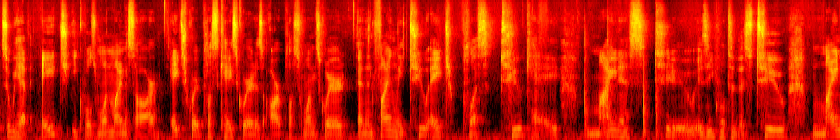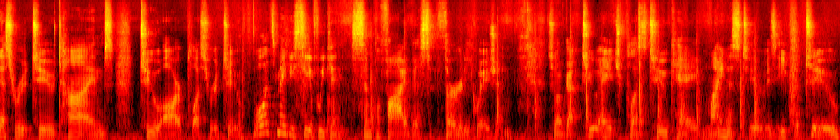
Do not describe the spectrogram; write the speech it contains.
So we have h equals 1 minus r, h squared plus k squared is r plus 1 squared, and then finally 2h plus 2k minus 2 is equal to this 2 minus root 2 times 2r plus root 2. Well, let's maybe see if we can simplify this third equation. So I've got 2h plus 2k minus 2 is equal to,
